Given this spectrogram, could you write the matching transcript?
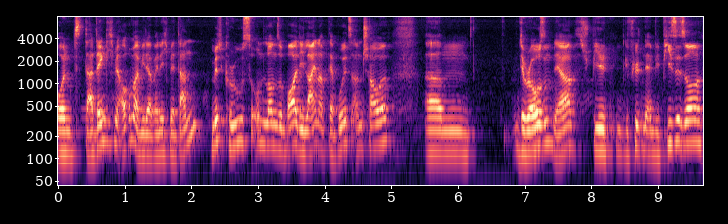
Und da denke ich mir auch immer wieder, wenn ich mir dann mit Caruso und Lonzo Ball die Lineup der Bulls anschaue, ähm, DeRozan, ja, spielt gefühlt eine MVP-Saison,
